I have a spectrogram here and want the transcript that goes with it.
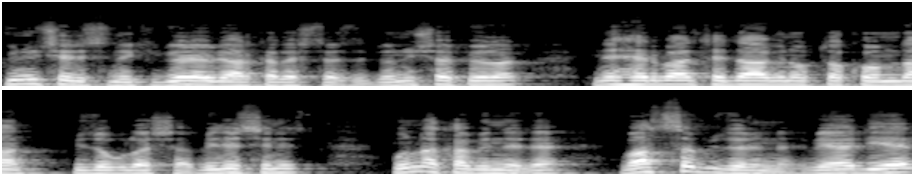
Gün içerisindeki görevli arkadaşlar size dönüş yapıyorlar. Yine herbaltedavi.com'dan bize ulaşabilirsiniz. Bunun akabinde de WhatsApp üzerinden veya diğer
